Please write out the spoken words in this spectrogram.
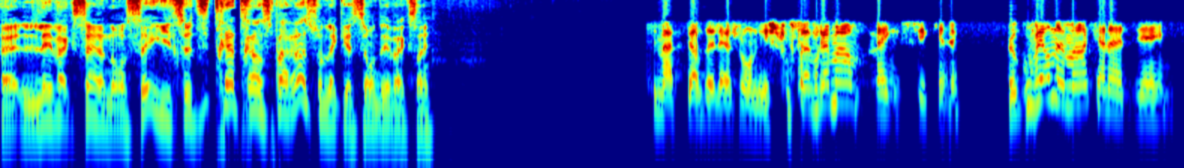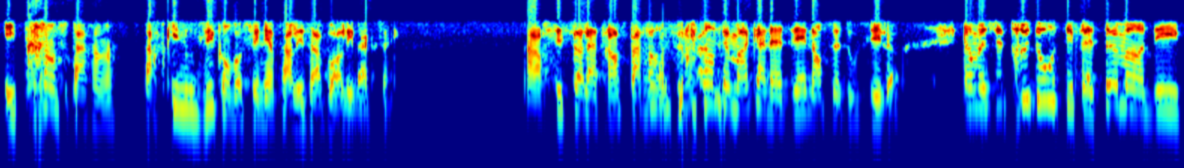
les vaccins annoncés. Il se dit très transparent sur la question des vaccins. C'est ma perte de la journée. Je trouve ça vraiment magnifique. Hein? Le gouvernement canadien est transparent parce qu'il nous dit qu'on va finir par les avoir, les vaccins. Alors, c'est ça la transparence du gouvernement canadien dans ce dossier-là. Quand M. Trudeau s'est fait demander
